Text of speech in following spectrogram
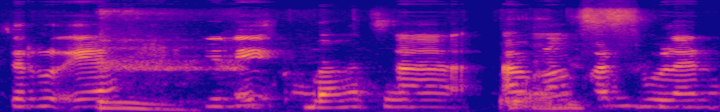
seru ya jadi seru banget sih uh, empat bulan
